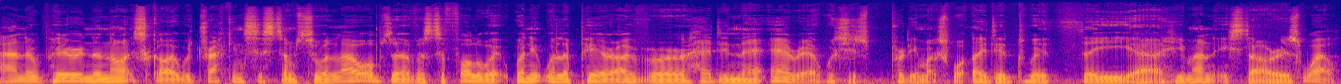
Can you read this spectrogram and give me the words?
and appear in the night sky with tracking systems to allow observers to follow it when it will appear overhead in their area, which is pretty much what they did with the uh, Humanity Star as well.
